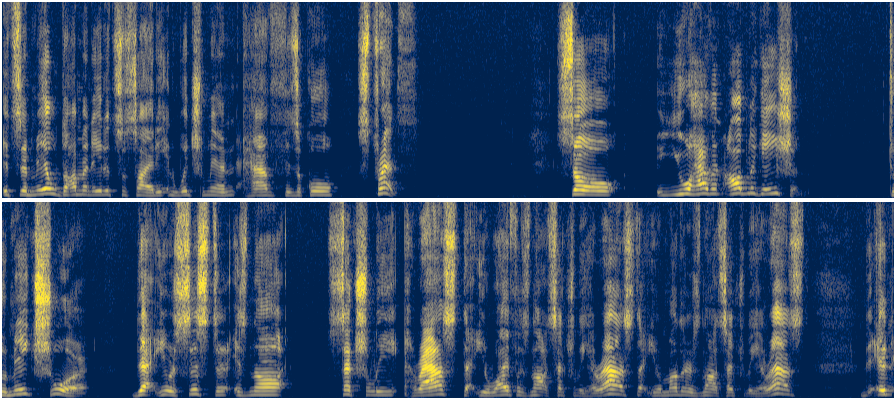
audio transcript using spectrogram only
it's a male dominated society in which men have physical strength. So you have an obligation to make sure that your sister is not sexually harassed, that your wife is not sexually harassed, that your mother is not sexually harassed, in,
